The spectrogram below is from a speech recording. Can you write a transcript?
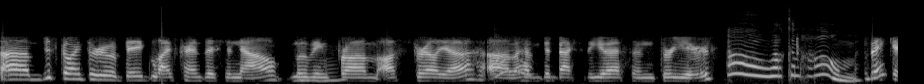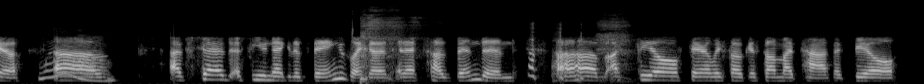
Um, just going through a big life transition now, moving Mm-hmm. from Australia. Um, I haven't been back to the U.S. in three years. Oh, welcome home. Thank you. Wow. Um, I've shed a few negative things, like a, an ex-husband, and um, I feel fairly focused on my path. I feel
